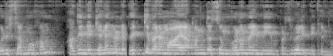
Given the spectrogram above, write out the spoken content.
ഒരു സമൂഹം അതിന്റെ ജനങ്ങളുടെ വ്യക്തിപരമായ അന്തസ്സും ഗുണമേന്മയും പ്രതിഫലിപ്പിക്കുന്നു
